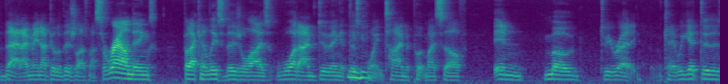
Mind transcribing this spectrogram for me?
that. I may not be able to visualize my surroundings, but I can at least visualize what I'm doing at this mm-hmm. point in time to put myself in mode to be ready. Okay, we get to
